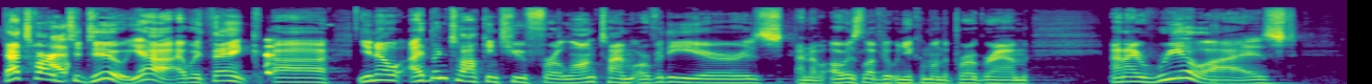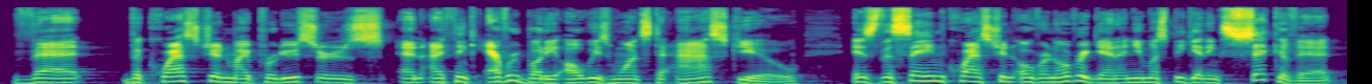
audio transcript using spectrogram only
That's hard I- to do. Yeah, I would think. Uh, you know, I've been talking to you for a long time over the years, and I've always loved it when you come on the program. And I realized that the question my producers and I think everybody always wants to ask you is the same question over and over again, and you must be getting sick of it.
